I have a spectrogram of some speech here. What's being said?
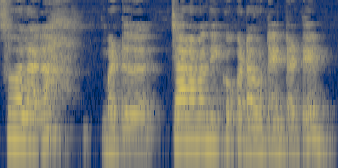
సో అలాగా. బట్ చాలామంది ఇంకొక డౌట్ ఏంటంటే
